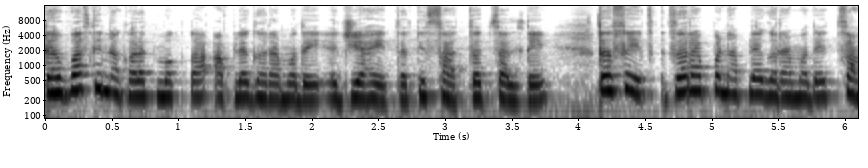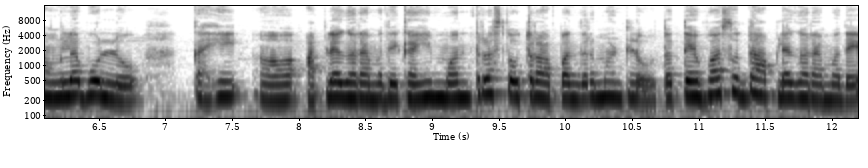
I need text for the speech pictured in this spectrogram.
तेव्हाच ती नकारात्मकता आपल्या घरामध्ये जी आहे तर ती साचत चालते. तसेच जर आपण आपल्या घरामध्ये चांगलं बोललो काही आपल्या घरामध्ये काही मंत्रस्तोत्र आपण जर म्हटलो तर तेव्हासुद्धा आपल्या घरामध्ये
